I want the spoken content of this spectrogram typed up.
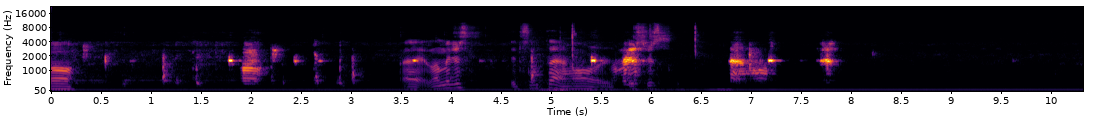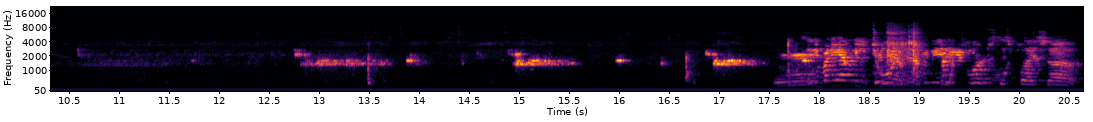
Oh. oh. Hey, let me just. It's not that hard. It's just. Does anybody have any torches? We need to torch this place up.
